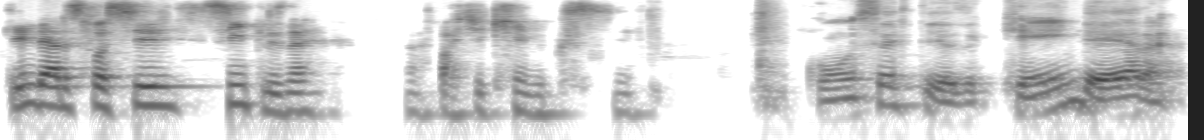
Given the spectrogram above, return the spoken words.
Quem dera se fosse simples, né? A parte de químicos. Com certeza, quem dera.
